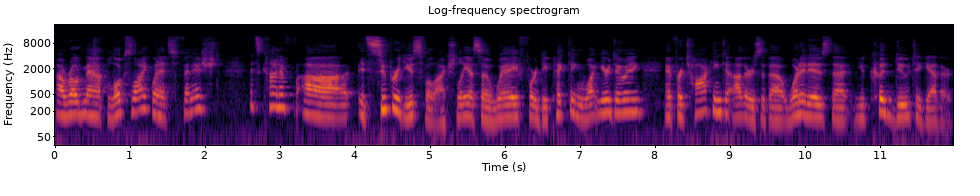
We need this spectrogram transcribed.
uh, roadmap looks like when it's finished. It's kind of, uh, it's super useful actually as a way for depicting what you're doing and for talking to others about what it is that you could do together.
